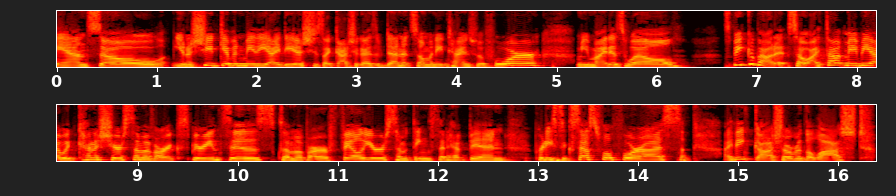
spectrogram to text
And so, you know, she'd given me the idea. She's like, gosh, you guys have done it so many times before. You might as well speak about it. So I thought maybe I would kind of share some of our experiences, some of our failures, some things that have been pretty successful for us. I think, gosh, over the last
